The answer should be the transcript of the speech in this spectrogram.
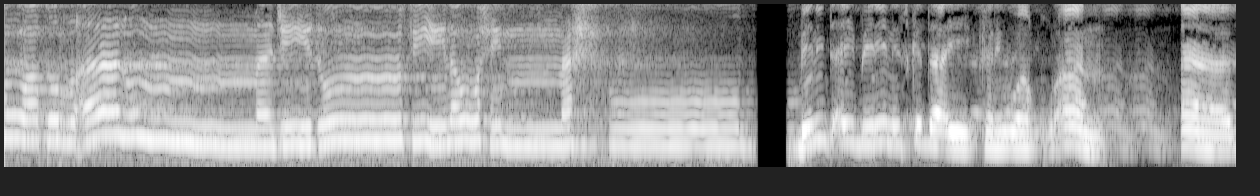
هو قرآن مجيد في لوح محفوظ beeninta ay beeniyeen iska daa'i kani waa qur'aan aad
